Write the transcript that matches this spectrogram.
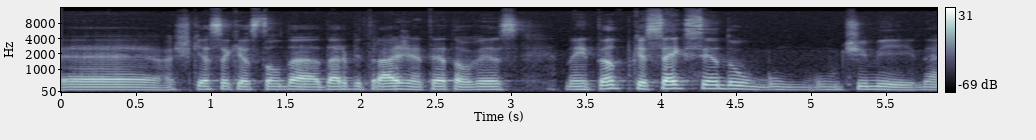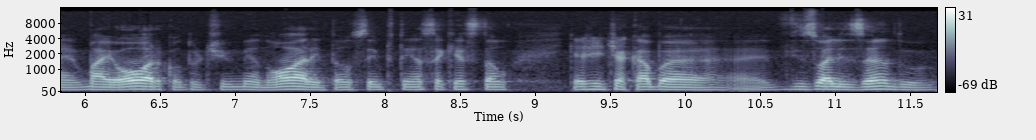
É, acho que essa questão da, da, arbitragem até talvez nem tanto, porque segue sendo um, um time né, maior contra um time menor, então sempre tem essa questão que a gente acaba é, visualizando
